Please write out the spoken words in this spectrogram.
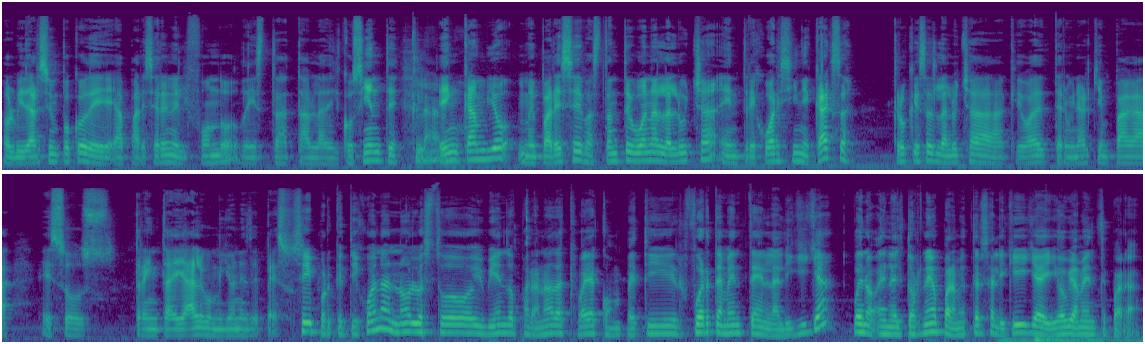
olvidarse un poco de aparecer en el fondo de esta tabla del cociente. En cambio, me parece bastante buena la lucha entre Juárez y Necaxa. Creo que esa es la lucha que va a determinar quién paga esos 30 y algo millones de pesos. Sí, porque Tijuana no lo estoy viendo para nada que vaya a competir fuertemente en la liguilla. Bueno, en el torneo para meterse a liguilla y obviamente para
